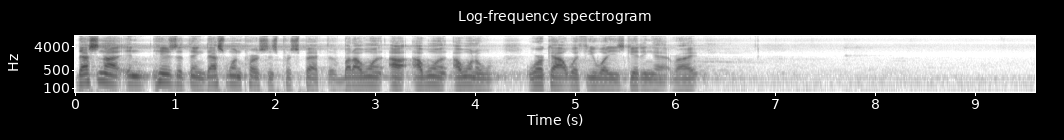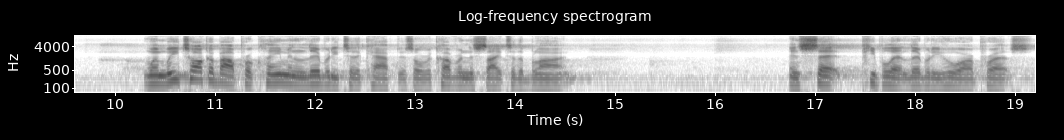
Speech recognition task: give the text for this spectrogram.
That's not, and here's the thing, that's one person's perspective, but I want, I, I want, I want to work out with you what he's getting at, right? When we talk about proclaiming liberty to the captives or recovering the sight to the blind and set people at liberty who are oppressed,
